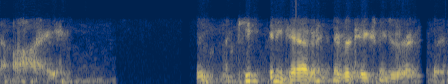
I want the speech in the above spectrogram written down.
I. I keep hitting tab and it never takes me to the right place.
